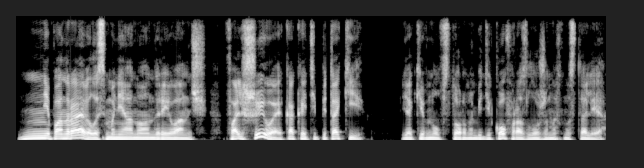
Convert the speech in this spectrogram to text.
Не понравилось мне оно, Андрей Иванович. Фальшивое, как эти пятаки. Я кивнул в сторону медиков, разложенных на столе.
